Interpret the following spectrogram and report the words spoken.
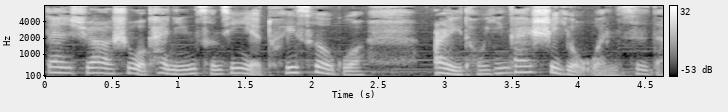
但徐老师，我看您曾经也推测过，二里头应该是有文字的。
